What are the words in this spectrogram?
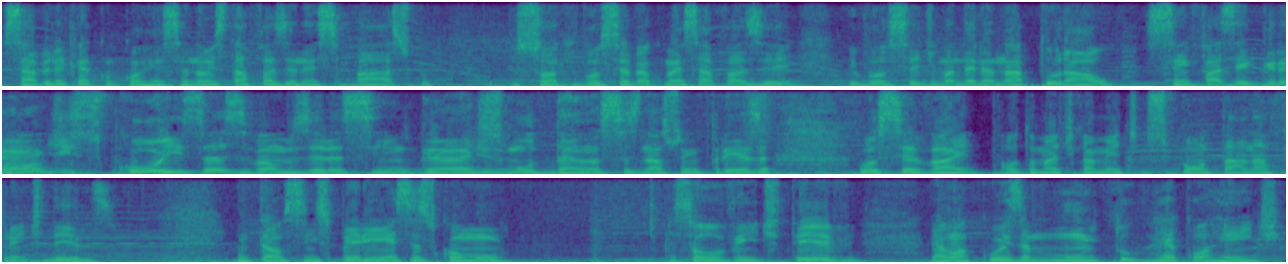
sabendo que a concorrência não está fazendo esse básico, só que você vai começar a fazer e você de maneira natural, sem fazer grandes coisas, vamos dizer assim, grandes mudanças na sua empresa, você vai automaticamente despontar na frente deles. Então, assim, experiências como esse ouvinte teve, é uma coisa muito recorrente.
